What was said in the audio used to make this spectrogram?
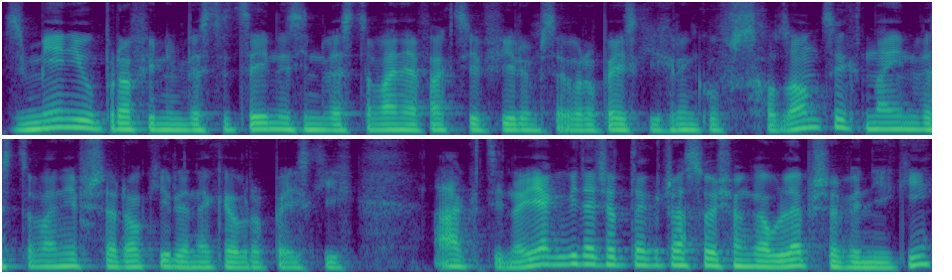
zmienił profil inwestycyjny z inwestowania w akcje firm z europejskich rynków wschodzących na inwestowanie w szeroki rynek europejskich akcji. No i jak widać od tego czasu osiągał lepsze wyniki,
